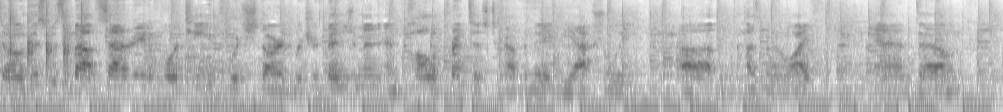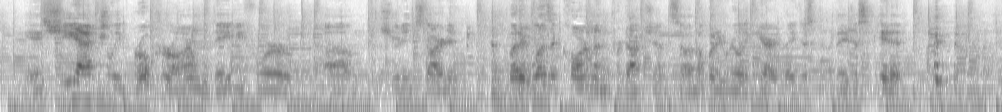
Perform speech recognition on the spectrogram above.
so this was about Saturday the 14th, which starred Richard Benjamin and Paula Prentiss, who happen to be actually uh, husband and wife. And um, she actually broke her arm the day before um, shooting started, but it was a Corman production, so nobody really cared. They just they just hit it,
